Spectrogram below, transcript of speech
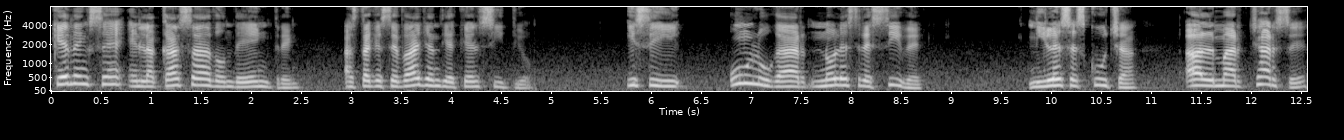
Quédense en la casa donde entren hasta que se vayan de aquel sitio. Y si un lugar no les recibe ni les escucha, al marcharse,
